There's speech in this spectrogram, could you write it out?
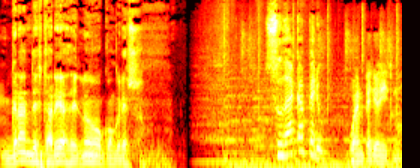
Grandes tareas del nuevo Congreso. Sudaca, Perú. Buen periodismo.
